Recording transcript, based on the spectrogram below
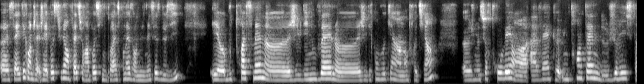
ça a été quand j'avais postulé, en fait, sur un poste qui me correspondait dans une SS2I. Et au bout de trois semaines, j'ai eu des nouvelles, j'ai été convoquée à un entretien. Euh, je me suis retrouvée avec une trentaine de juristes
